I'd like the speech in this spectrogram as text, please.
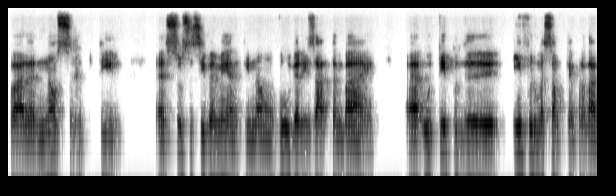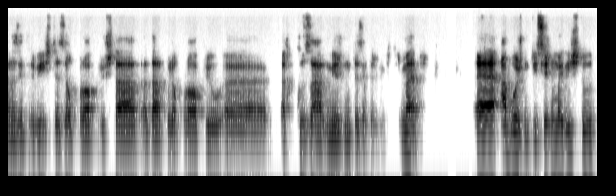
para não se repetir sucessivamente e não vulgarizar também uh, o tipo de informação que tem para dar nas entrevistas, ele próprio está a dar por ele próprio, uh, a recusar mesmo muitas entrevistas. Mas há boas notícias no meio disto tudo.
